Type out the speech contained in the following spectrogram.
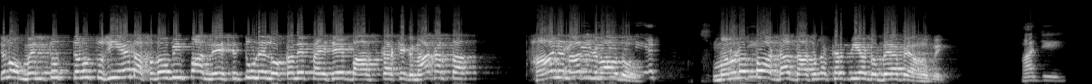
ਚਲੋ ਮੈਨੂੰ ਚਲੋ ਤੁਸੀਂ ਇਹ ਦੱਸ ਦਿਓ ਵੀ ਭਾਨੇ ਸਿੱਧੂ ਨੇ ਲੋਕਾਂ ਦੇ ਪੈਸੇ ਵਾਪਸ ਕਰਕੇ ਗੁਨਾਹ ਕਰਤਾ। ਹਾਂ ਜਾਂ ਨਾ ਦੇ ਜਵਾਬ ਦਿਓ। ਮੰਨ ਲਓ। ਤੁਹਾਡਾ 10 ਲੱਖ ਰੁਪਇਆ ਡੁੱਬਿਆ ਪਿਆ ਹੋਵੇ। ਹਾਂਜੀ।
